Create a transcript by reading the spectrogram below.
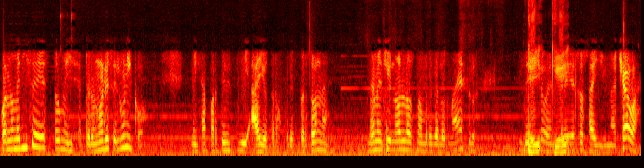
Cuando me dice esto, me dice, pero no eres el único. Me dice, aparte de ti hay otras tres personas. Me mencionó los nombres de los maestros. De ¿Qué- hecho, qué? entre esos hay una chava.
